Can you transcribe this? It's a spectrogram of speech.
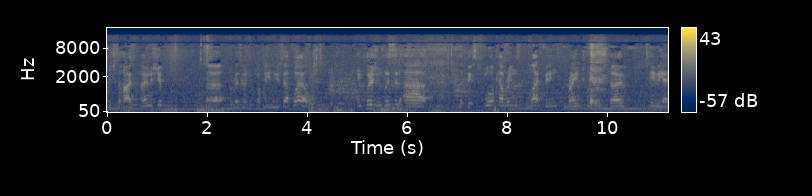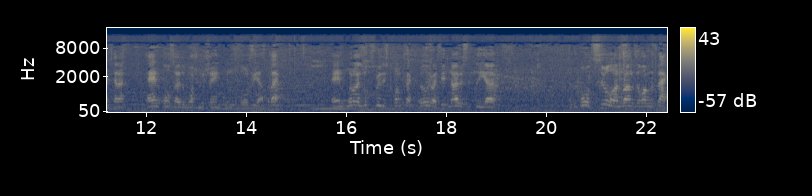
which is the highest ownership uh, for residential property in New South Wales. Inclusions listed are the fixed floor coverings, light fittings, range hood, stove, TV antenna, and also the washing machine in the laundry out the back. And when I looked through this contract earlier, I did notice that the uh, that the board sewer line runs along the back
